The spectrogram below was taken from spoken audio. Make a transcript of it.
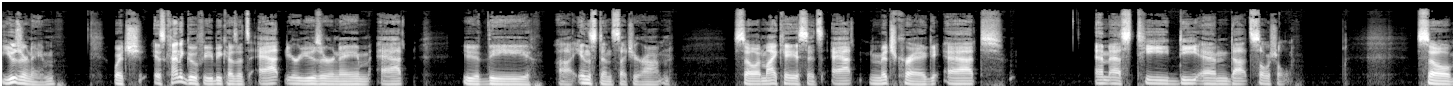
username which is kind of goofy because it's at your username at you, the uh, instance that you're on. So in my case it's at mitch craig at mstdn.social so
